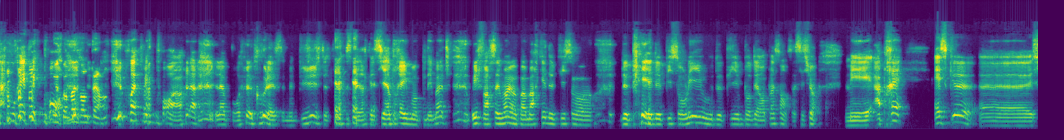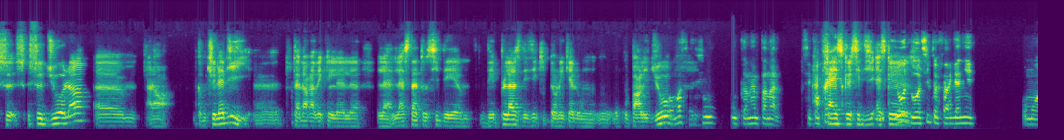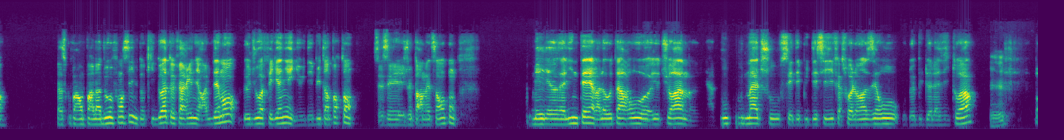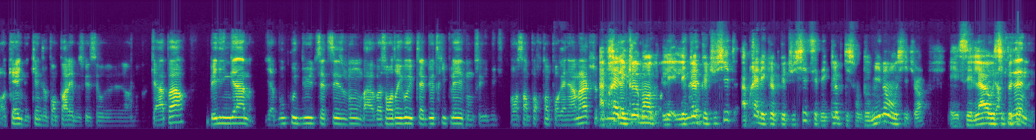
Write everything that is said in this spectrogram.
Ah ouais, mais bon. Pas dans le terrain. Ouais, mais bon, alors là, là, pour le coup, là, c'est même plus juste. C'est-à-dire que si après il manque des matchs, oui, forcément, il va pas marquer depuis son, depuis, depuis son lit ou depuis pour des remplaçants, ça c'est sûr. Mais après, est-ce que euh, ce, ce ce duo-là, euh, alors, comme tu l'as dit euh, tout à l'heure avec la, la stat aussi des, euh, des places des équipes dans lesquelles on, on, on duos. Pour moi, ça joue quand même pas mal. Après, est-ce que c'est dit, est-ce le duo que doit aussi te faire gagner, pour moi. Parce qu'on on parle d'un duo offensif, donc il doit te faire gagner. Alors évidemment, le duo a fait gagner, il y a eu des buts importants. Je vais pas remettre ça en compte. Mais euh, l'Inter, à Lautaro euh, Thuram, il y a beaucoup de matchs où c'est des buts décisifs, que ce soit le 1-0 ou le but de la victoire. Mhm. Bon, Kane, Kane, je peux en parler parce que c'est euh, un cas à part. Bellingham, il y a beaucoup de buts cette saison. Bah, Vincent Rodrigo, il claque deux triplés, donc c'est des buts, je pense, importants pour gagner un match. Après, Bellingham, les clubs, en- les, les clubs que tu cites, après, les clubs que tu cites, c'est des clubs qui sont dominants aussi, tu vois. Et c'est là aussi peut-être.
